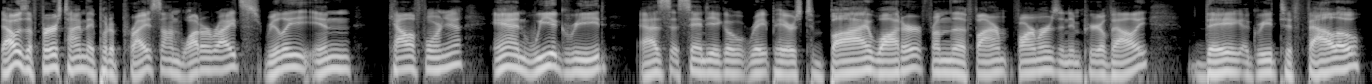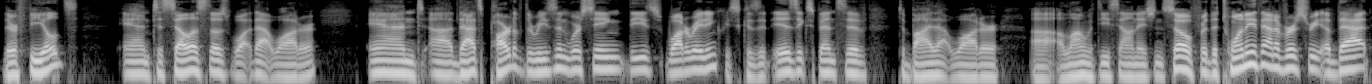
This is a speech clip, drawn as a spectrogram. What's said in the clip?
that was the first time they put a price on water rights really in California, and we agreed as San Diego ratepayers to buy water from the farm farmers in Imperial Valley. They agreed to fallow their fields and to sell us those that water. And uh, that's part of the reason we're seeing these water rate increase because it is expensive to buy that water uh, along with desalination. So, for the 20th anniversary of that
